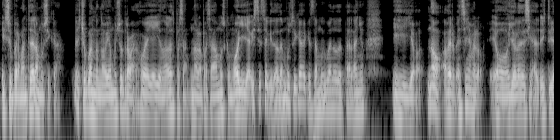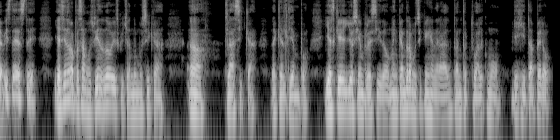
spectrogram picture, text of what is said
y súper amante de la música. De hecho, cuando no había mucho trabajo, ella y yo no, las no la pasábamos como, oye, ¿ya viste este video de música que está muy bueno de tal año? Y yo, no, a ver, enséñamelo. O yo le decía, ¿y tú ya viste este? Y así nos la pasamos viendo y escuchando música uh, clásica de aquel tiempo. Y es que yo siempre he sido, me encanta la música en general, tanto actual como viejita, pero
